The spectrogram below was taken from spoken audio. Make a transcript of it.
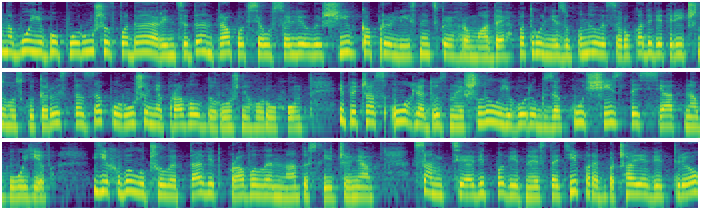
набої, бо порушив ПДР. Інцидент трапився у селі Лишівка Прилісницької громади. Патрульні зупинили 49-річного скутериста за порушення правил дорожнього руху. І під час огляду знайшли у його рюкзаку 60 набоїв. Їх вилучили та відправили на дослідження. Санкція відповідної статті передбачає від 3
